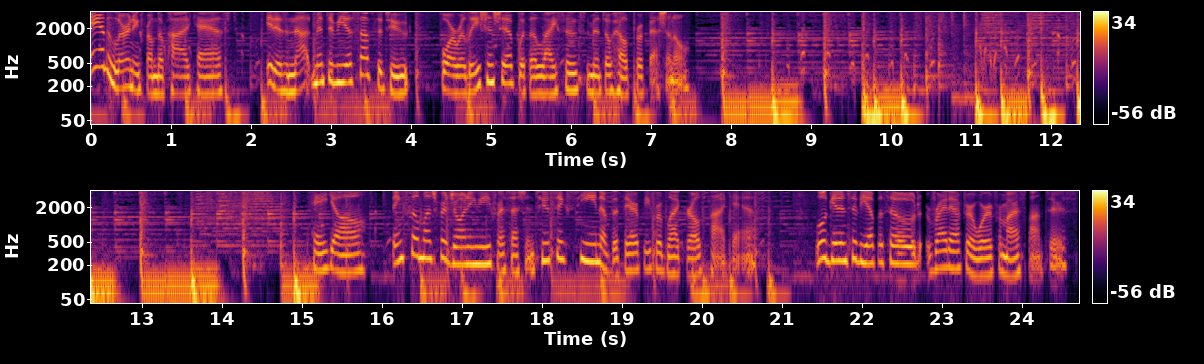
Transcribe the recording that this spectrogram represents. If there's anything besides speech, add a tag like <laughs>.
and learning from the podcast, it is not meant to be a substitute for a relationship with a licensed mental health professional. Hey, y'all. Thanks so much for joining me for session 216 of the Therapy for Black Girls podcast. We'll get into the episode right after a word from our sponsors.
